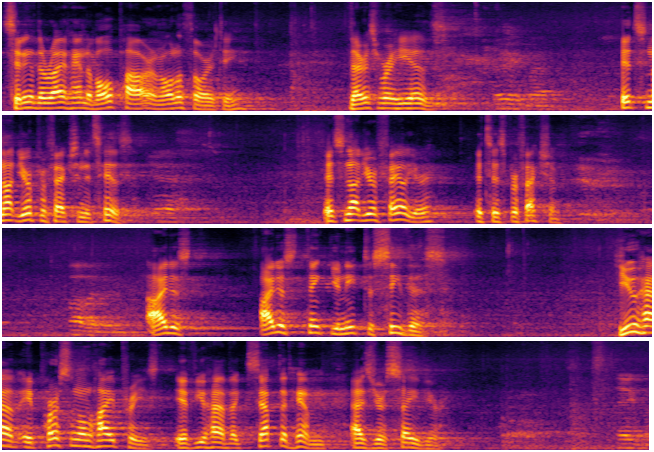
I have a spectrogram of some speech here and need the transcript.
sitting at the right hand of all power and all authority. There's where he is. It's not your perfection, it's his. It's not your failure, it's his perfection. I just I just think you need to see this. You have a personal high priest if you have accepted him as your Savior. Amen.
